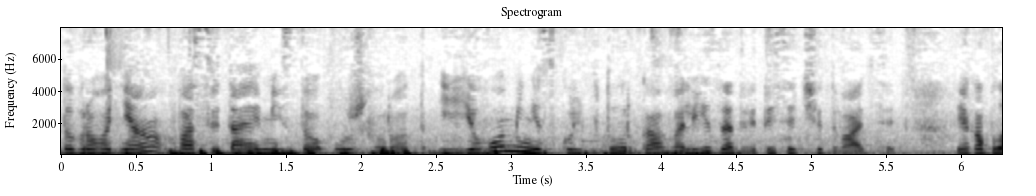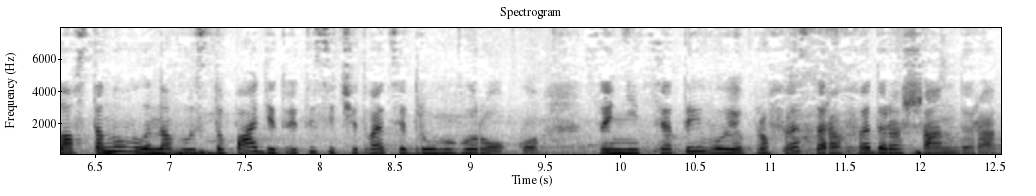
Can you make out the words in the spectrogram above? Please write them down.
Доброго дня! Вас вітає місто Ужгород і його міні-скульптурка Валіза 2020, яка була встановлена в листопаді 2022 року за ініціативою професора Федора Шандора,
